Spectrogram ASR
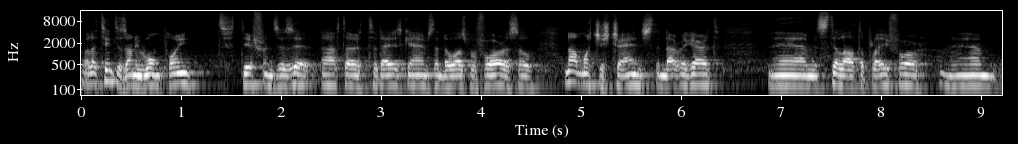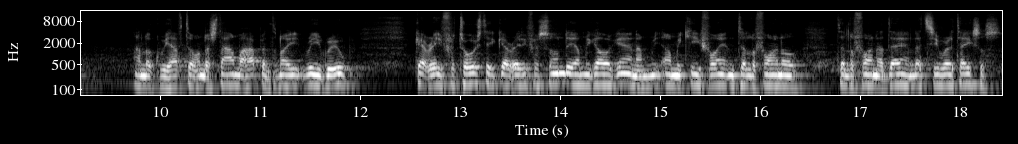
Well, I think there's only one point difference, is it, after today's games than there was before. So not much has changed in that regard. Um, it's still all to play for. Um, and look, we have to understand what happened tonight, regroup, get ready for Thursday, get ready for Sunday, and we go again, and we, and we keep fighting until the final, till the final day, and let's see where it takes us.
